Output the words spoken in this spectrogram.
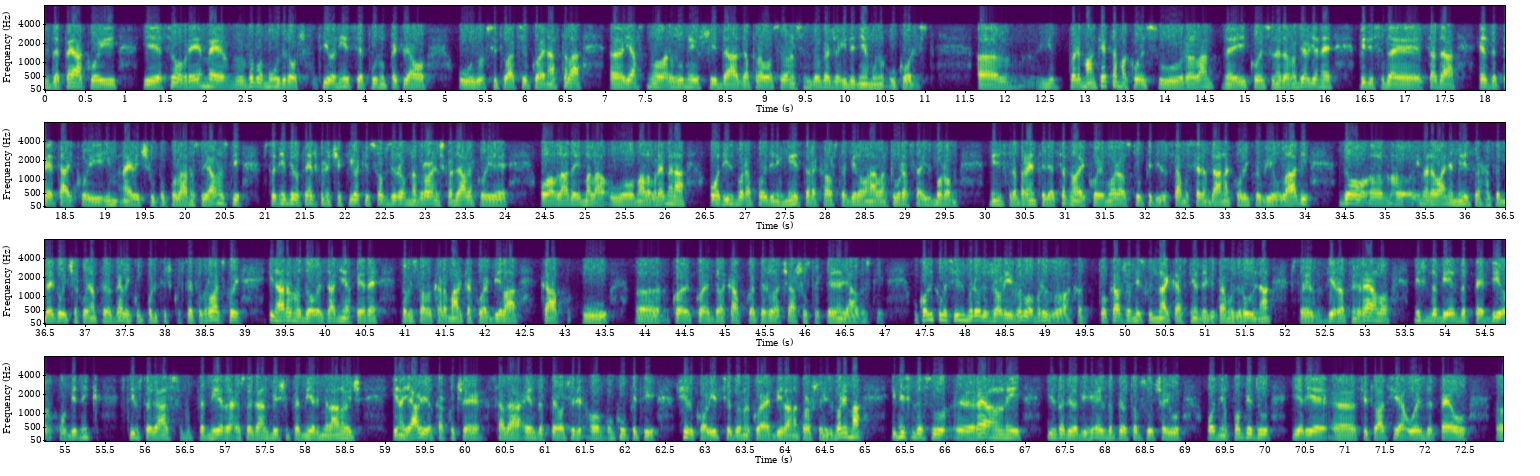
SDP-a koji je sve vrijeme vrlo mudro šutio, nije se puno petljao u situaciju koja je nastala, e, jasno razumijući da zapravo sve ono što se događa ide njemu u korist. E, prema anketama koje su relevantne i koje su nedavno objavljene, vidi se da je sada SDP taj koji ima najveću popularnost u javnosti, što nije bilo teško ne očekivati s obzirom na brojne skandale koje je ova vlada imala u ovo malo vremena, od izbora pojedinih ministara kao što je bila ona avantura sa izborom ministra branitelja Crnove koji je morao stupiti za samo sedam dana koliko je bio u vladi, do uh, imenovanja ministra Hasanbegovića koji je napravio veliku političku štetu Hrvatskoj i naravno do ove zadnje afere Tomislava Karamarka koja je bila kap u uh, koja, je bila kap koja je predala čašu strpljenja javnosti. Ukoliko bi se izbori održali vrlo brzo, a kad to kažem mislim najkasnije negdje tamo do rujna, što je vjerojatno i realno, mislim da bi SDP bio pobjednik, s tim što danas premijer, što je danas bivši premijer Milanović i najavio kako će sada SDP okupiti širu koaliciju od one koja je bila na prošlim izborima i mislim da su e, realni izgledi da bi SDP u tom slučaju odnio pobjedu jer je e, situacija u SDP-u e,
